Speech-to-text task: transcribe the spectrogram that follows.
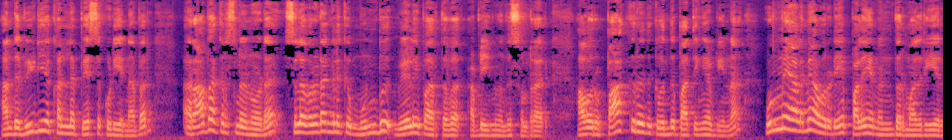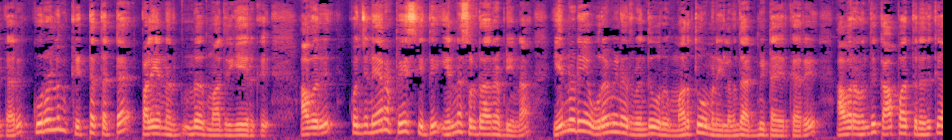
அந்த வீடியோ காலில் பேசக்கூடிய நபர் ராதாகிருஷ்ணனோட சில வருடங்களுக்கு முன்பு வேலை பார்த்தவர் அப்படின்னு வந்து சொல்கிறாரு அவர் பார்க்குறதுக்கு வந்து பார்த்தீங்க அப்படின்னா உண்மையாலுமே அவருடைய பழைய நண்பர் மாதிரியே இருக்காரு. குரலும் கிட்டத்தட்ட பழைய நண்பர் மாதிரியே இருக்கு. அவர் கொஞ்ச நேரம் பேசிட்டு என்ன சொல்றாரு அப்படின்னா என்னுடைய உறவினர் வந்து ஒரு மருத்துவமனையில் வந்து அட்மிட் ஆயிருக்காரு. அவரை வந்து காப்பாத்துறதுக்கு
